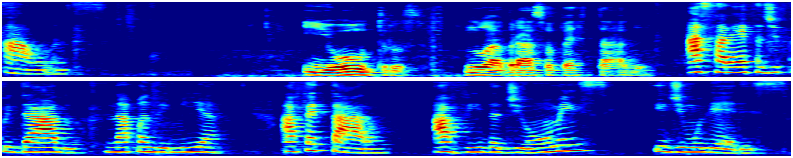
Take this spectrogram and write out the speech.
aulas. E outros no abraço apertado. As tarefas de cuidado na pandemia afetaram a vida de homens e de mulheres.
